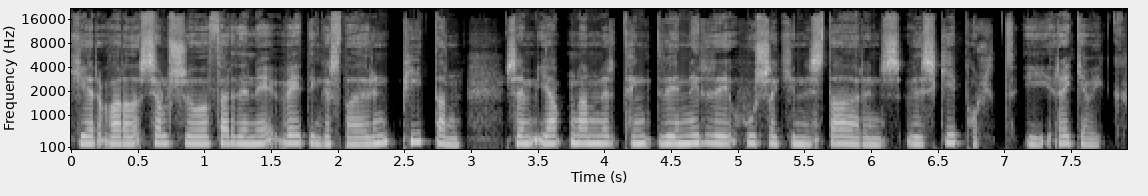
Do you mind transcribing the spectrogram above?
Hér var það sjálfsögurferðinni veitingastæðurinn Pítan sem jafnan er tengt við nýri húsakynni staðarins við Skipholt í Reykjavík.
